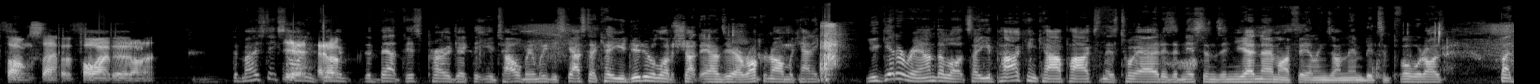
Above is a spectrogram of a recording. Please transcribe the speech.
thong slapper Firebird on it. The most exciting Yeah, thing about this project that you told me, and we discussed, okay, you do do a lot of shutdowns here, rock and roll mechanics. You get around a lot, so you park in car parks, and there's Toyotas and Nissans, and you know my feelings on them bits and forward eyes. But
